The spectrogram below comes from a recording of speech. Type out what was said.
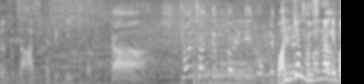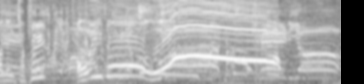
면 좀 나았을 텐데 케이스가 아, 현상금 걸린 옵젝트. 완전 느슨하게 반응 자풀 어이구 와 캐리어.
